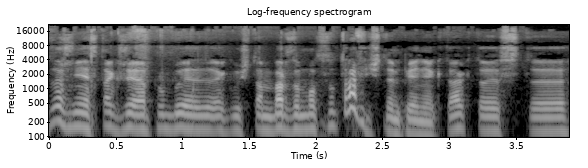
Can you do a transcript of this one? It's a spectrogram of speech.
To też nie jest tak, że ja próbuję jakoś tam bardzo mocno trafić ten pieniek, tak? To jest. e,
